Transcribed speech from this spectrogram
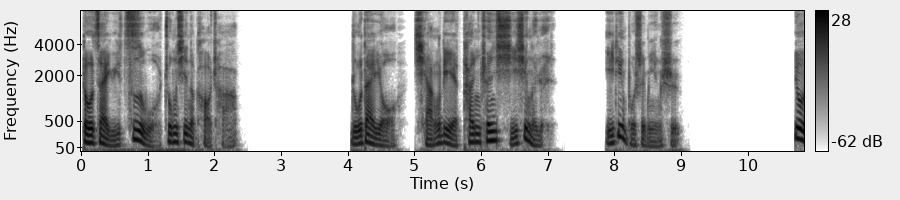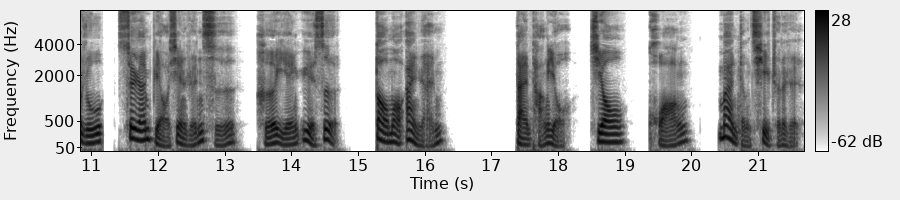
都在于自我中心的考察。如带有强烈贪嗔习性的人，一定不是名士；又如虽然表现仁慈、和颜悦色、道貌岸然，但倘有骄、狂、慢等气质的人，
